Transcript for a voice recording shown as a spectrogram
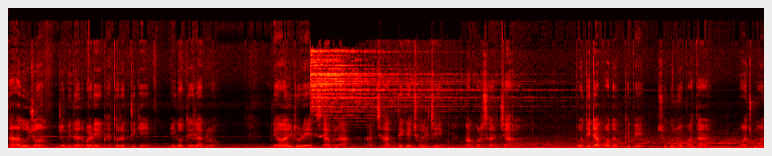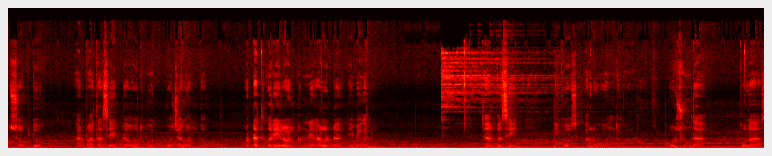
তারা দুজন জমিদার বাড়ির ভেতরের দিকে এগোতে লাগল। দেওয়াল জুড়ে শ্যাবলা আর ছাদ দিকে ঝুলছে মাকড়সার জাল। প্রতিটা পদক্ষেপে শুকনো পাতার মচমচ শব্দ আর বাতাসে একটা অদ্ভুত পচা গন্ধ। হঠাৎ করে লণ্ঠনের আলোটা নেমে গেল। চারপাশে নিকশ আলো অন্ধকার। অর্জুন দা পলাশ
